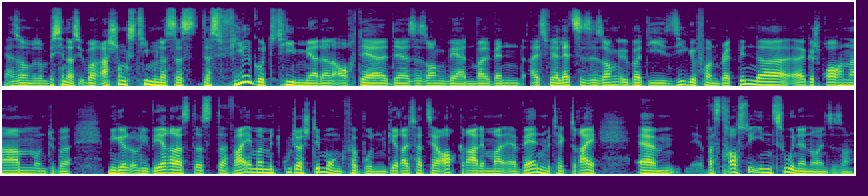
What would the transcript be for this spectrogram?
ja so, so ein bisschen das Überraschungsteam und das, das, das Feel-Good-Team ja dann auch der, der Saison werden, weil wenn, als wir letzte Saison über die Siege von Brad Binder äh, gesprochen haben und über Miguel Oliveira, das, das, das war immer mit guter Stimmung verbunden. Gerald hat es ja auch gerade mal erwähnt mit Tech 3. Ähm, was traust du ihnen zu in der neuen Saison?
